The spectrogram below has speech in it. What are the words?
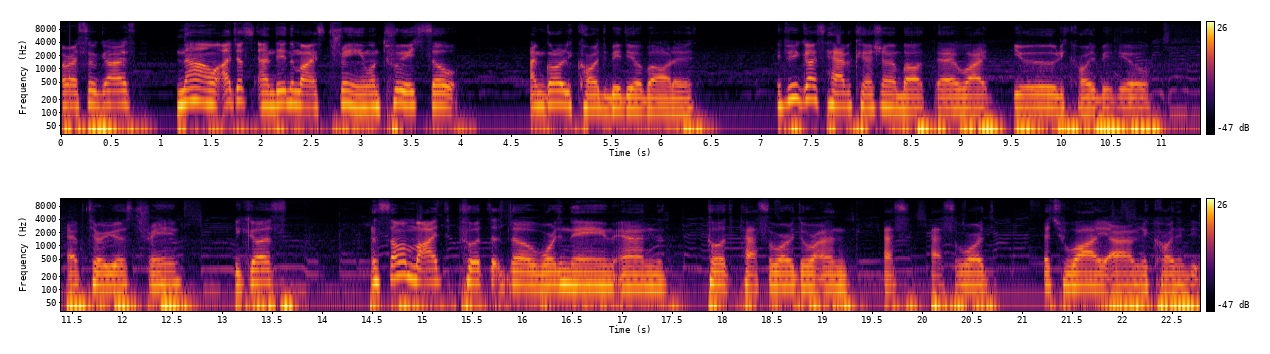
Alright, so guys, now I just ended my stream on Twitch, so I'm gonna record a video about it. If you guys have a question about that, why you record video after your stream, because someone might put the word name and put password or and pass password. That's why I'm recording the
